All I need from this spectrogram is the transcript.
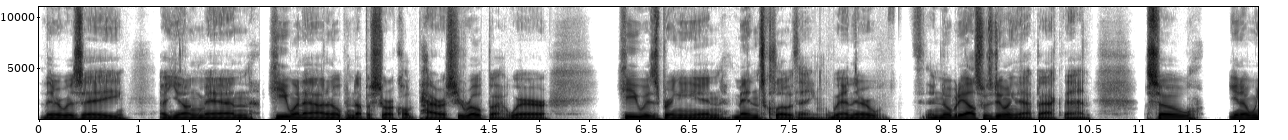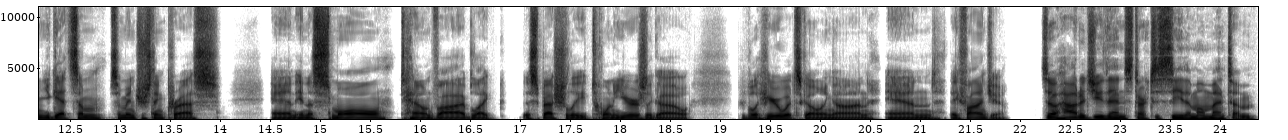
There was a a young man, he went out and opened up a store called Paris Europa, where he was bringing in men's clothing when there nobody else was doing that back then. So you know when you get some some interesting press, and in a small town vibe like especially 20 years ago, people hear what's going on and they find you. So how did you then start to see the momentum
